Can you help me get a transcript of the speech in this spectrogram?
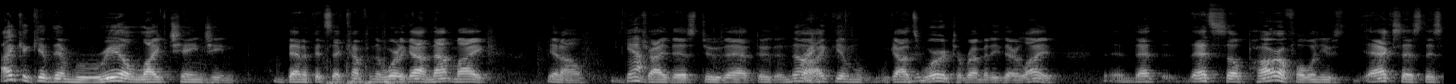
I could give them real life changing benefits that come from the Word of God, not my, you know, Yeah. try this, do that, do that. No, Right. Mm-hmm. I give them God's Word to remedy their life that that's so powerful when you access this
